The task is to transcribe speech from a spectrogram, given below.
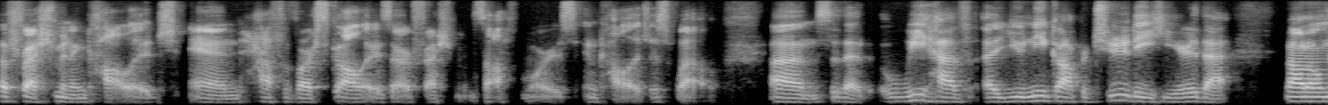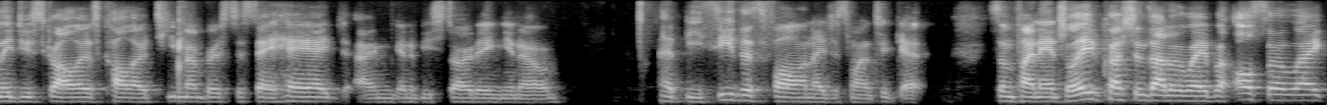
a freshman in college and half of our scholars are freshmen, sophomores in college as well. Um, so that we have a unique opportunity here that not only do scholars call our team members to say, hey, I, I'm going to be starting, you know, at BC this fall, and I just wanted to get some financial aid questions out of the way, but also like,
